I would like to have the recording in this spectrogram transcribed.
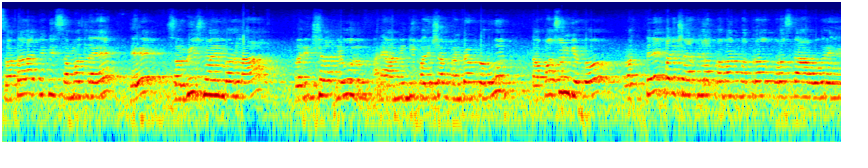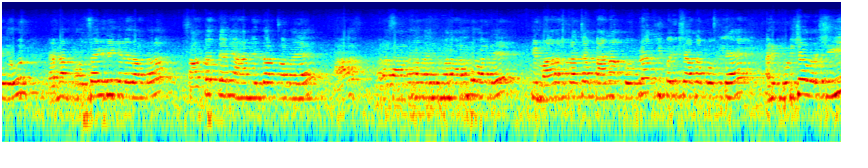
स्वतःला किती समजलंय ते सव्वीस नोव्हेंबरला परीक्षा देऊन आणि आम्ही ती परीक्षा कंडक्ट करून तपासून घेतो. प्रत्येक परीक्षार्थीला प्रमाणपत्र पुरस्कार वगैरे हे देऊन त्यांना प्रोत्साहित केलं जातं. सातत्याने हा निर्धार चालू आहे. आज मला सांगताना मला आनंद वाटेल की महाराष्ट्राच्या कानाकोपऱ्यात ही परीक्षा आता पोहोचली आहे. आणि पुढच्या वर्षी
